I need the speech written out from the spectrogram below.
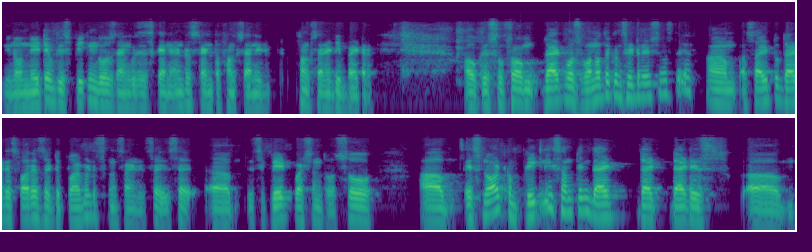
you know natively speaking those languages can understand the functionality functionality better Okay, so from that was one of the considerations there. Um, aside to that, as far as the deployment is concerned, it's a it's a uh, it's a great question though. So uh, it's not completely something that that that is um,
